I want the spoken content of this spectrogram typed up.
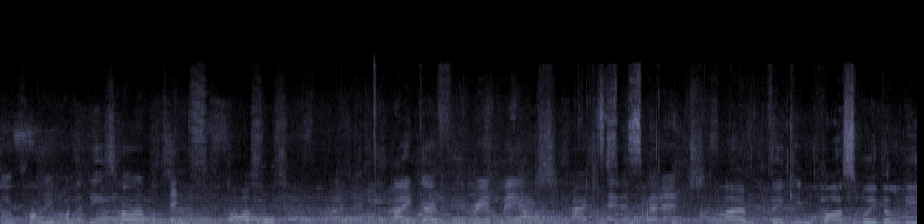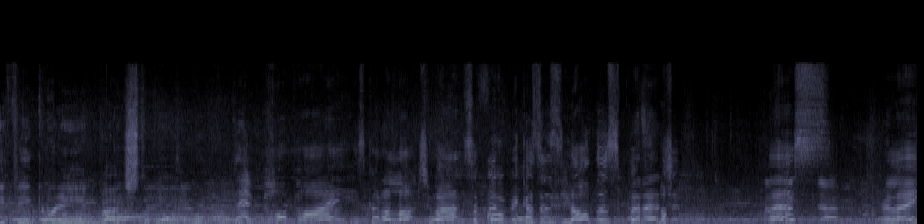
Oh, probably one of these horrible things. Mussels? I'd go for the red meat. I'd say the spinach. I'm thinking possibly the leafy green vegetable. That Popeye, he's got a lot to answer for because it's not the spinach. This? Really?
